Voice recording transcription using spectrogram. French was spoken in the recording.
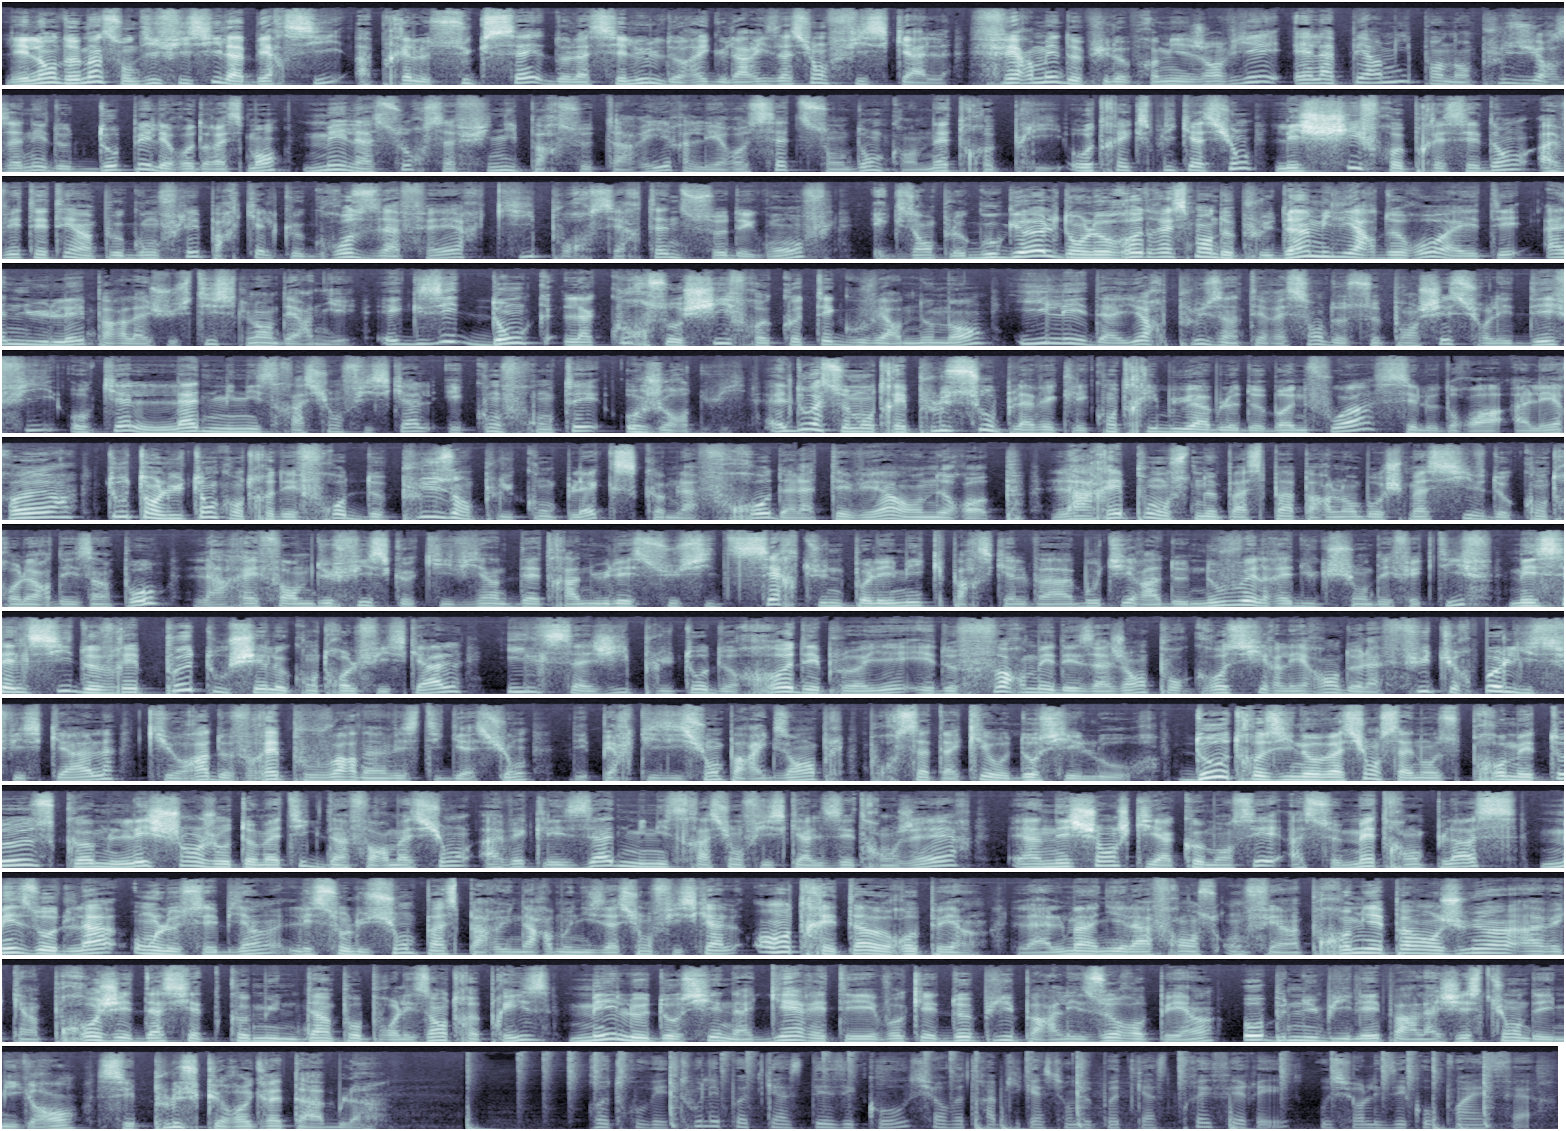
Les lendemains sont difficiles à Bercy après le succès de la cellule de régularisation fiscale. Fermée depuis le 1er janvier, elle a permis pendant plusieurs années de doper les redressements, mais la source a fini par se tarir, les recettes sont donc en net repli. Autre explication, les chiffres précédents avaient été un peu gonflés par quelques grosses affaires qui, pour certaines, se dégonflent. Exemple Google, dont le redressement de plus d'un milliard d'euros a été annulé par la justice l'an dernier. Exit donc la course aux chiffres côté gouvernement. Il est d'ailleurs plus intéressant de se pencher sur les défis auxquels l'administration fiscale est confrontée aujourd'hui. Elle doit se montrer plus souple avec les contribuables de bonne foi, c'est le droit à l'erreur, tout en luttant contre des fraudes de plus en plus complexes comme la fraude à la TVA en Europe. La réponse ne passe pas par l'embauche massive de contrôleurs des impôts. La réforme du fisc qui vient d'être annulée suscite certes une polémique parce qu'elle va aboutir à de nouvelles réductions d'effectifs, mais celle-ci devrait peu toucher le contrôle fiscal. Il s'agit plutôt de redéployer et de former des agents pour grossir les rangs de la future police fiscale qui aura de vrais pouvoirs d'investigation, des perquisitions par exemple, pour s'attaquer aux dossiers lourds. D'autres innovations s'annoncent prometteuses comme l'échange automatique d'informations avec les administrations fiscales étrangères, un échange qui a commencé à se mettre en place, mais au-delà, on le sait bien, les solutions passent par une harmonisation fiscale entre États européens. L'Allemagne et la France ont fait un premier pas en juin avec un projet d'assiette commune d'impôt pour les entreprises, mais le dossier n'a guère été évoqué depuis par les Européens, obnubilés par la gestion des migrants. C'est plus que regrettable. Retrouvez tous les podcasts des échos sur votre application de podcast préférée ou sur leséchos.fr.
